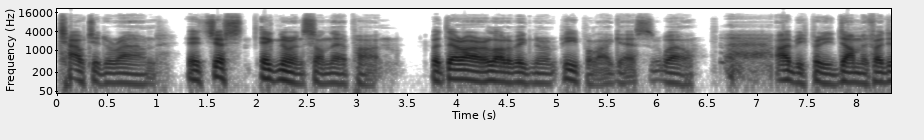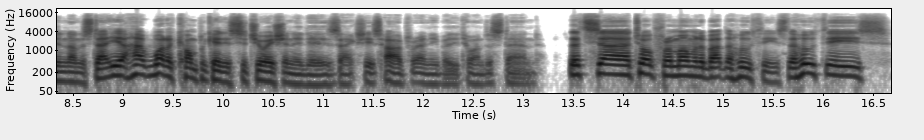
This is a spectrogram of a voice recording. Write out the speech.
touted around. It's just ignorance on their part. But there are a lot of ignorant people, I guess. Well, I'd be pretty dumb if I didn't understand. Yeah, how, what a complicated situation it is, actually. It's hard for anybody to understand. Let's uh, talk for a moment about the Houthis. The Houthis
